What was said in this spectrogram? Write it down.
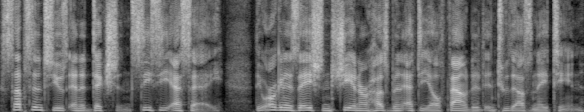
Substance Use and Addiction, CCSA, the organization she and her husband Etiel founded in 2018.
